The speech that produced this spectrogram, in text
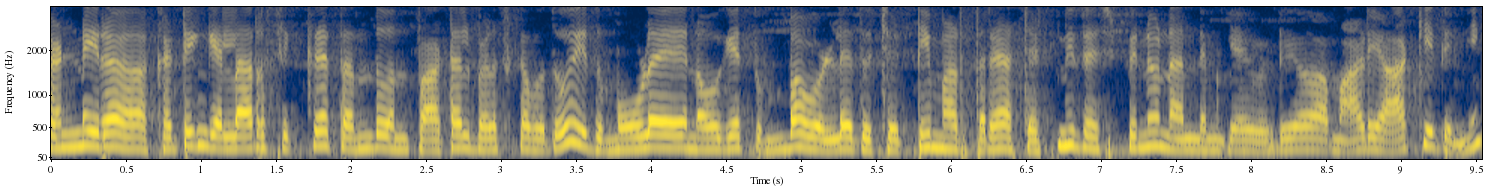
ಕಣ್ಣಿರೋ ಕಟಿಂಗ್ ಎಲ್ಲರೂ ಸಿಕ್ಕರೆ ತಂದು ಒಂದು ಪಾಟಲ್ಲಿ ಬೆಳೆಸ್ಕೋಬೋದು. ಇದು ಮೂಳೆ ನೋವಿಗೆ ತುಂಬ ಒಳ್ಳೆಯದು ಚಟ್ನಿ ಮಾಡ್ತಾರೆ. ಆ ಚಟ್ನಿ ರೆಸಿಪಿನೂ ನಾನು ನಿಮಗೆ ವಿಡಿಯೋ ಮಾಡಿ ಹಾಕಿದ್ದೀನಿ.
